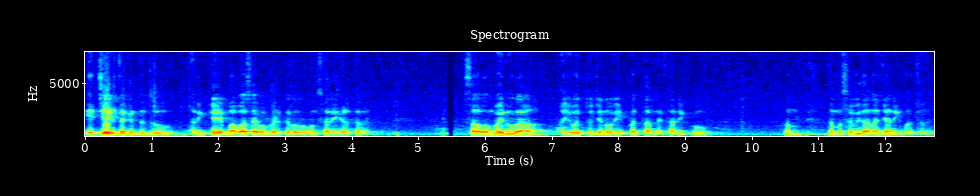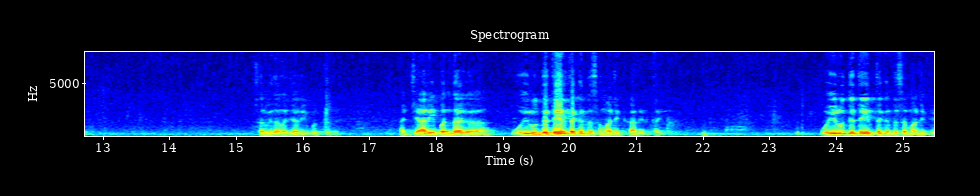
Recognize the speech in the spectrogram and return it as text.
ಹೆಜ್ಜೆ ಇಡ್ತಕ್ಕಂಥದ್ದು ಅದಕ್ಕೆ ಬಾಬಾ ಸಾಹೇಬ್ ಅಂಬೇಡ್ಕರ್ ಅವರು ಒಂದ್ಸಾರಿ ಹೇಳ್ತಾರೆ, ಸಾವಿರದ ಒಂಬೈನೂರ ಐವತ್ತು ಜನವರಿ ಇಪ್ಪತ್ತಾರನೇ ತಾರೀಕು ನಮ್ಮ ನಮ್ಮ ಸಂವಿಧಾನ ಜಾರಿಗೆ ಬರ್ತದೆ. ಸಂವಿಧಾನ ಜಾರಿಗೆ ಬರ್ತದೆ. ಆ ಜಾರಿ ಬಂದಾಗ ವೈರುದ್ಧತೆ ಇರ್ತಕ್ಕಂಥ ಸಮಾಜಕ್ಕೆ ಕಾಲಿಡ್ತಾ ಇತ್ತು ವೈರುದ್ಧತೆ ಇರ್ತಕ್ಕಂಥ ಸಮಾಜಕ್ಕೆ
